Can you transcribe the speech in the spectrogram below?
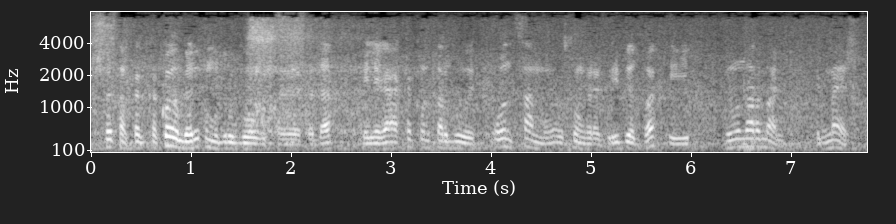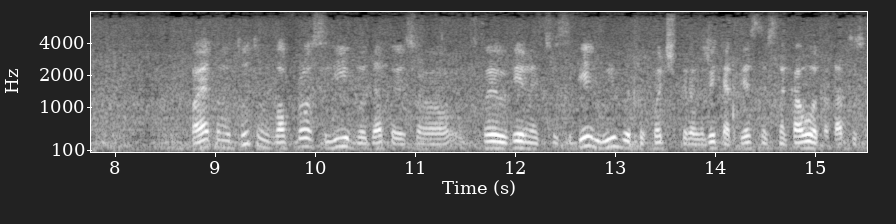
что там, как, какой алгоритм у другого человека, да, или а как он торгует. Он сам, условно говоря, гребет бак, и ему нормально, понимаешь? Поэтому тут вопрос либо, да, то есть э, в твоей уверенности в себе, либо ты хочешь переложить ответственность на кого-то, да, то есть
